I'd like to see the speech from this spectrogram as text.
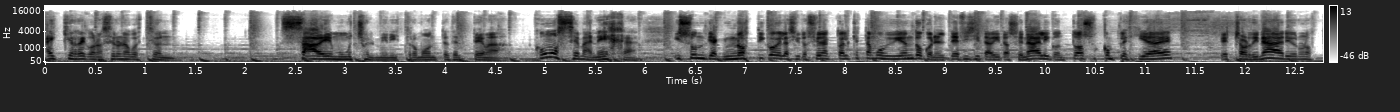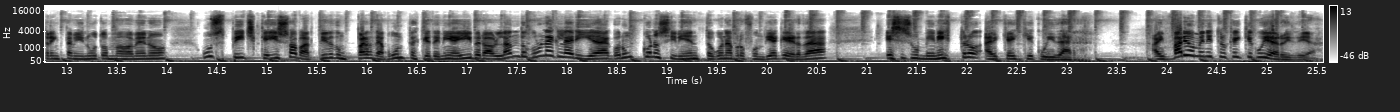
hay que reconocer una cuestión. Sabe mucho el ministro Montes del tema. ¿Cómo se maneja? Hizo un diagnóstico de la situación actual que estamos viviendo con el déficit habitacional y con todas sus complejidades extraordinario, en unos 30 minutos más o menos, un speech que hizo a partir de un par de apuntes que tenía ahí, pero hablando con una claridad, con un conocimiento, con una profundidad que, de verdad, ese es un ministro al que hay que cuidar. Hay varios ministros que hay que cuidar hoy día,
